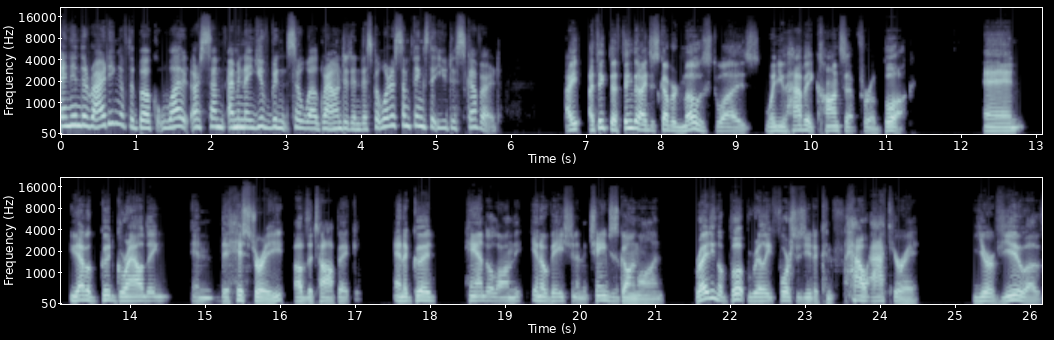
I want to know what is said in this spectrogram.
And in the writing of the book, what are some, I mean, you've been so well grounded in this, but what are some things that you discovered? I, I think the thing that I discovered most was when you have a concept for a book and you have a good grounding in the history of the topic and a good handle on the innovation and the changes going on, writing a book really forces you to conf- how accurate your view of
